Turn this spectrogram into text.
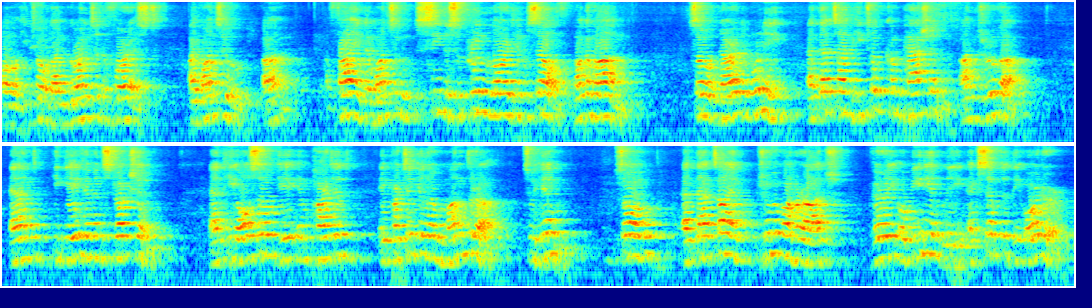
Oh, he told, I'm going to the forest. I want to uh, find, I want to see the Supreme Lord Himself, Bhagavan. So Narada Muni, at that time, he took compassion on Dhruva and he gave him instruction. And he also gave, imparted a particular mantra to him. So, at that time, Dhruva Maharaj very obediently accepted the order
